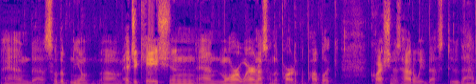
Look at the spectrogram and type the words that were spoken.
and uh, so the you know um, education and more awareness on the part of the public. The question is how do we best do that?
